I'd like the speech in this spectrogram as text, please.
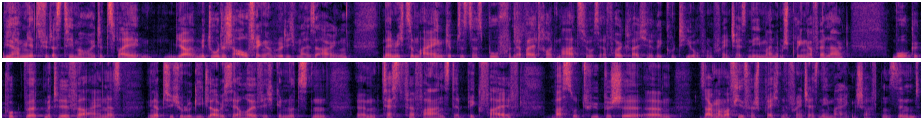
Wir haben haben jetzt für das Thema heute zwei ja, methodische Aufhänger, würde ich mal sagen. Nämlich zum einen gibt es das Buch von der Waltraud Martius, Erfolgreiche Rekrutierung von Franchise-Nehmern im Springer Verlag, wo geguckt wird mit Hilfe eines in der Psychologie, glaube ich, sehr häufig genutzten ähm, Testverfahrens der Big Five, was so typische, ähm, sagen wir mal, vielversprechende Franchise-Nehmer-Eigenschaften sind.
